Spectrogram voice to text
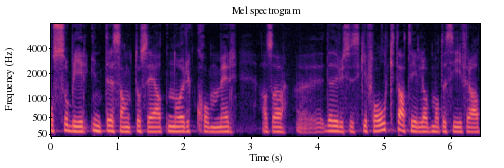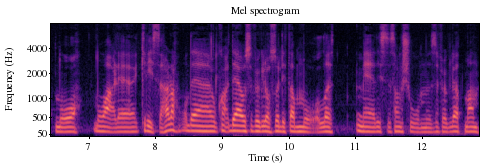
også blir interessant å se at når kommer altså, eh, det russiske folk da, til å på en måte si fra at nå, nå er det krise her. Da. Og det er, jo, det er, jo, selvfølgelig også litt av målet med disse sanksjonene, selvfølgelig. At man,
